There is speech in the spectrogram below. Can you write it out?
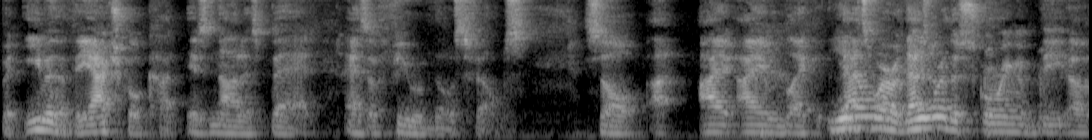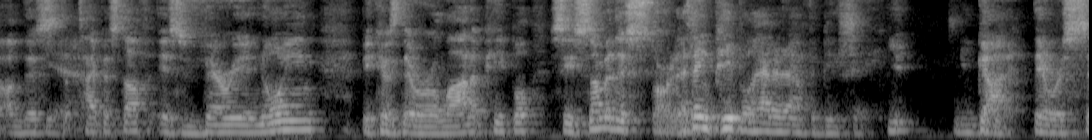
But even the theatrical cut is not as bad as a few of those films. So I, I, I am like You that's know- where that's where the scoring of the of, of this Yeah. type of stuff is very annoying because there were a lot of people. See, some of this started. I think people had it out for DC. You got it. There was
